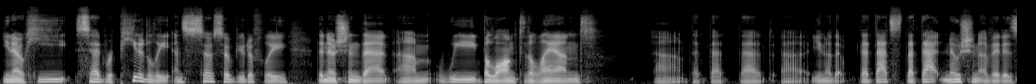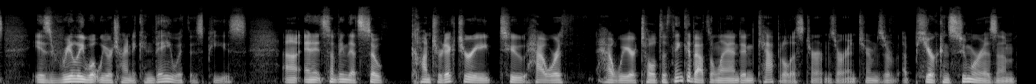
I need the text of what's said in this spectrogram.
you know, he said repeatedly and so so beautifully the notion that um, we belong to the land. Uh, that that that uh, you know that that that's that that notion of it is is really what we were trying to convey with this piece, uh, and it's something that's so contradictory to how we're how we are told to think about the land in capitalist terms or in terms of a pure consumerism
